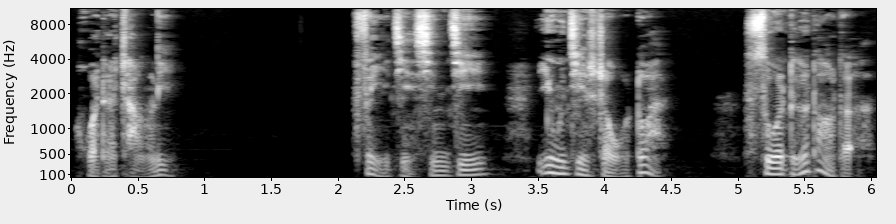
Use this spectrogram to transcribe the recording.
获得长利。费尽心机，用尽手段，所得到的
